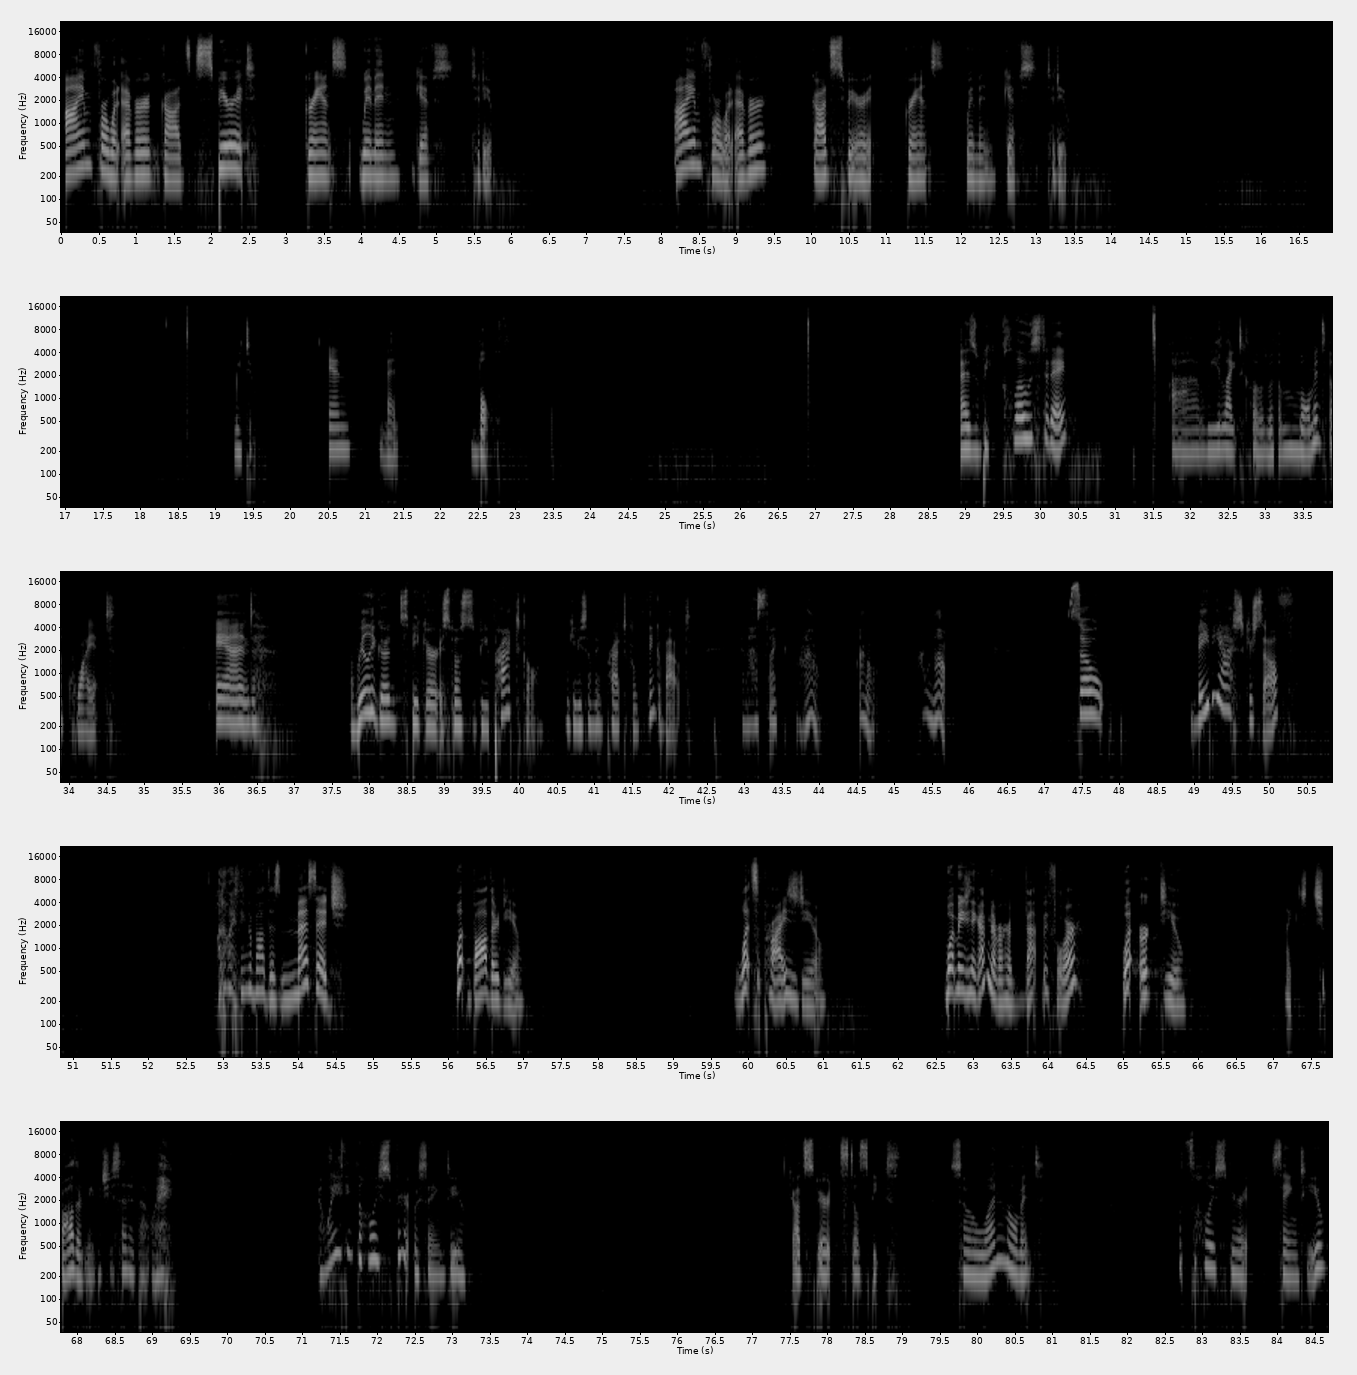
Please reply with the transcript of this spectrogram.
I'm for whatever God's Spirit grants women gifts to do. I am for whatever God's Spirit grants women gifts to do. Me too. And men. Both. As we close today, uh, we like to close with a moment of quiet. And a really good speaker is supposed to be practical and give you something practical to think about. And I was like, I don't, I don't, I don't know. So maybe ask yourself, what do I think about this message? What bothered you? What surprised you? What made you think, I've never heard that before? What irked you? Like, she bothered me when she said it that way. And what do you think the Holy Spirit was saying to you? God's Spirit still speaks. So, one moment, What's the Holy Spirit saying to you?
